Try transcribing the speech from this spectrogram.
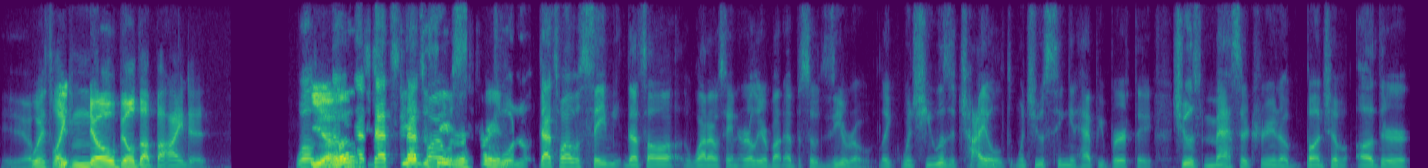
Yep. with like no build up behind it. Well, Yeah. no, that, that's she that's why I was her well, no, that's why I was saving. That's all what I was saying earlier about episode zero. Like when she was a child, when she was singing "Happy Birthday," she was massacring a bunch of other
